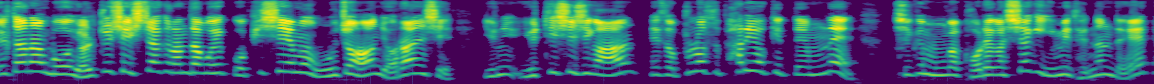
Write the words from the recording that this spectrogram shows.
일단은 뭐 12시에 시작을 한다고 했고 PCM은 오전 11시 유니- UTC 시간 해서 플러스 8이었기 때문에 지금 뭔가 거래가 시작이 이미 됐는데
